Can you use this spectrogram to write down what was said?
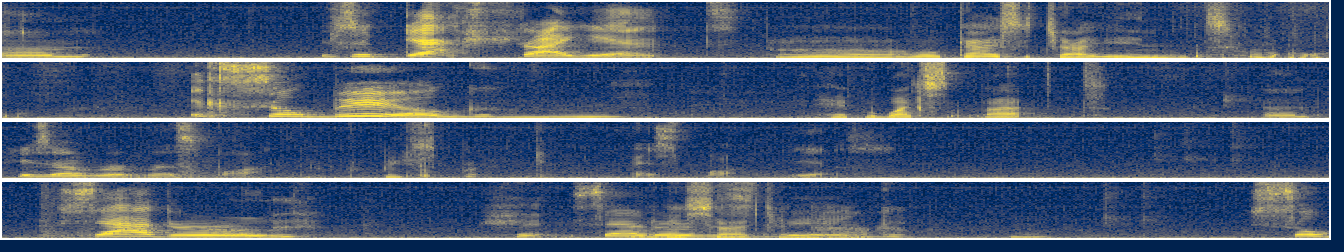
Um, it's a gas giant. Oh, oh, gas giant. It's so big. Mhm. Have what spot? Um, he's a river spot. Big spot. A spot, yes. Saturn. What Saturn does is Saturn big. have? So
